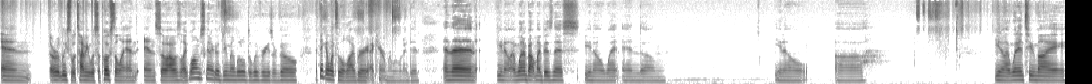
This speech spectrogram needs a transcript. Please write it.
and or at least what time he was supposed to land, and so I was like, well, I'm just gonna go do my little deliveries or go. I think I went to the library. I can't remember what I did, and then you know I went about my business. You know, went and um, you know. Uh, you know, I went into my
